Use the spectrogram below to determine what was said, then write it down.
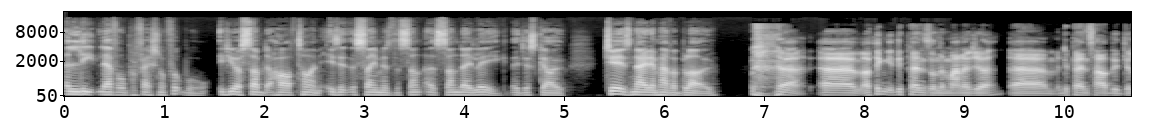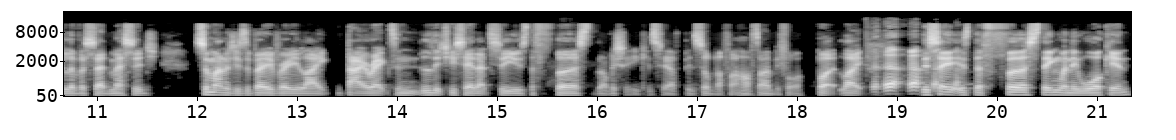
elite level professional football, if you're subbed at half time, is it the same as the sun, as Sunday League? They just go, cheers, Nedum, have a blow. um, I think it depends on the manager. Um, it depends how they deliver said message. Some managers are very, very like direct and literally say that to you is the first. Obviously, you can see I've been subbed off at half time before, but like they say it is the first thing when they walk in.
